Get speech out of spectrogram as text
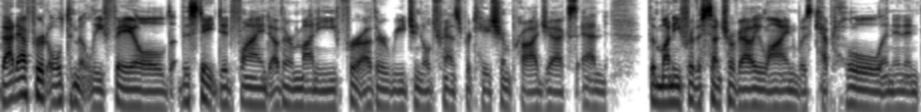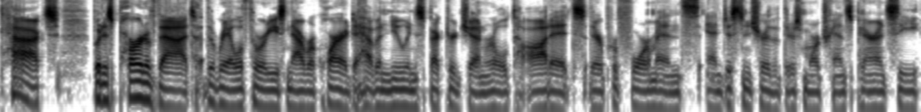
That effort ultimately failed. The state did find other money for other regional transportation projects projects, and the money for the Central Valley line was kept whole and intact. But as part of that, the rail authority is now required to have a new inspector general to audit their performance and just ensure that there's more transparency.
